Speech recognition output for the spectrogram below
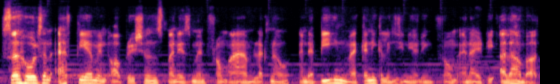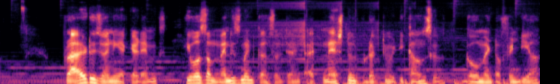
Sir holds an FPM in Operations Management from IIM Lucknow and a B in Mechanical Engineering from NIT Allahabad. Prior to joining academics, he was a management consultant at National Productivity Council, Government of India,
